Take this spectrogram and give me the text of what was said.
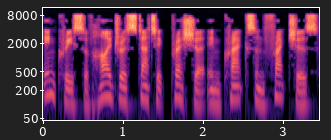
increase of hydrostatic pressure in cracks and fractures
